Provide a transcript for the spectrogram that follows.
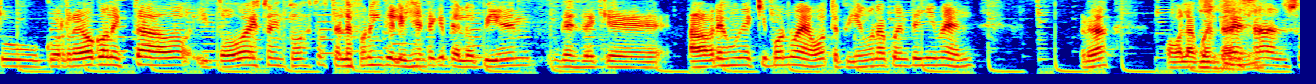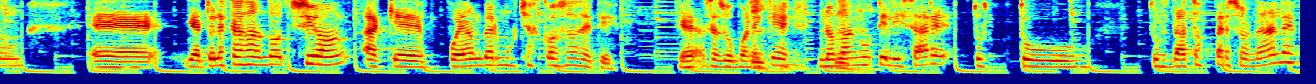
tu correo conectado y todo esto en todos estos teléfonos inteligentes que te lo piden desde que abres un equipo nuevo, te piden una cuenta de Gmail, ¿verdad? O la cuenta de. Samsung, eh, ya tú le estás dando opción a que puedan ver muchas cosas de ti. Se supone que no van a utilizar eh, tus, tu- tus datos personales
